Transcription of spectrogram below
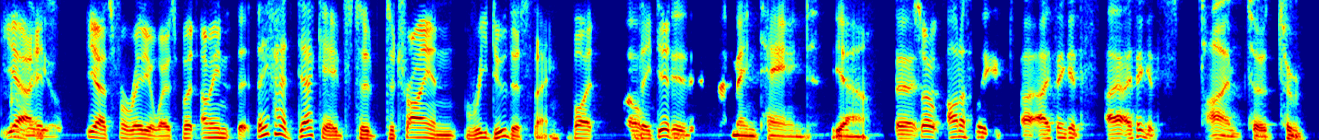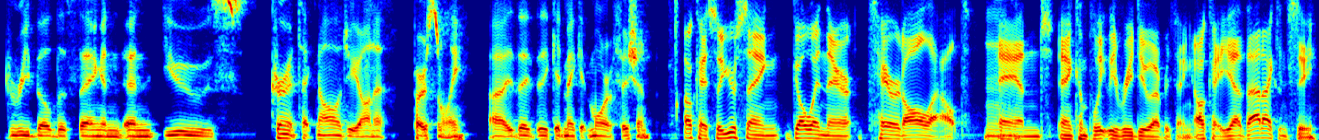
yeah, radio. it's yeah, it's for radio waves. But I mean, they've had decades to to try and redo this thing, but Well, they didn't. It, has been maintained. Yeah. Uh, So- honestly, I I think it's I, I think it's time to to rebuild this thing and and use current technology on it. Personally, uh, they they could make it more efficient. okay, so you're saying go in there, tear it all out, Mhm. and and completely redo everything. Okay, yeah, that I can see.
